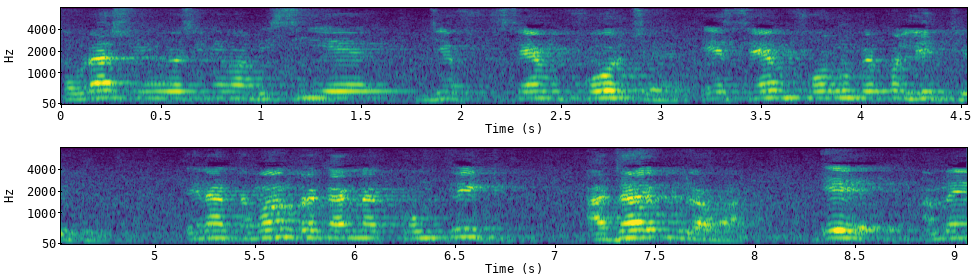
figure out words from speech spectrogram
સૌરાષ્ટ્ર યુનિવર્સિટીમાં બીસીએ જે સેમ ફોર છે, એ સેમ ફોરનું પેપર લીક થયું હતું. તેના તમામ પ્રકારના કોન્ક્રીટ આધાર પુરાવા એ અમે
